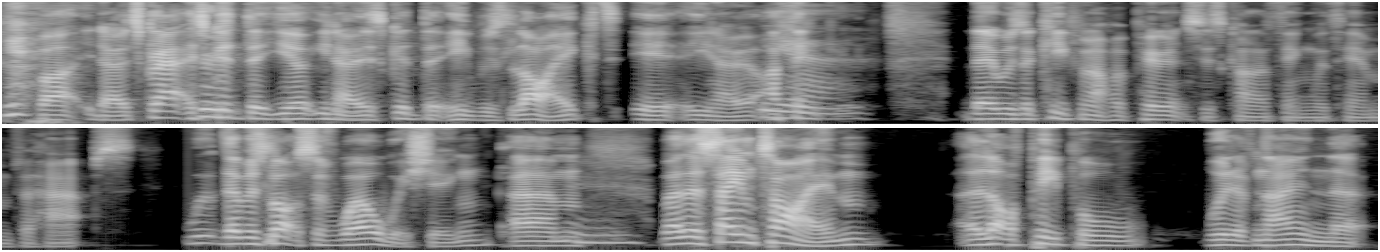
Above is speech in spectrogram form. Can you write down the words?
but you know, it's glad it's good that you you know it's good that he was liked. It, you know, I Yeah. think there was a keeping up appearances kind of thing with him, perhaps. There was lots of well wishing, um, but at the same time, a lot of people would have known that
